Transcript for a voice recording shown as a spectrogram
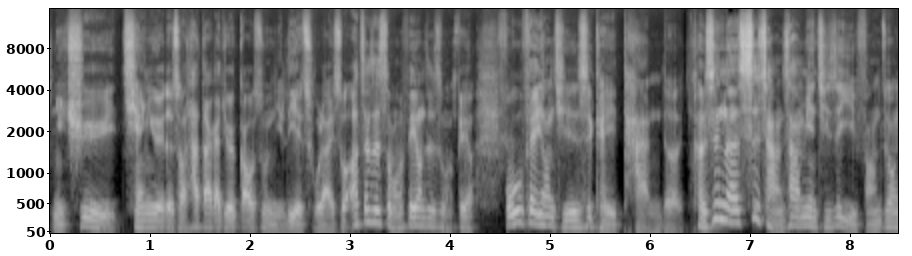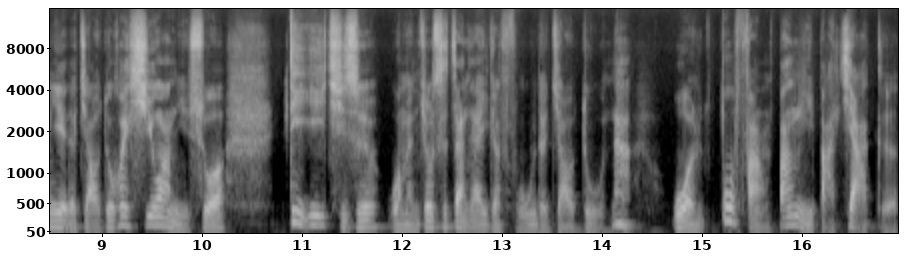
你去签约的时候，他大概就会告诉你列出来说啊，这是什么费用，这是什么费用。服务费用其实是可以谈的。可是呢，市场上面其实以房仲业的角度会希望你说，第一，其实我们就是站在一个服务的角度，那我不妨帮你把价格。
